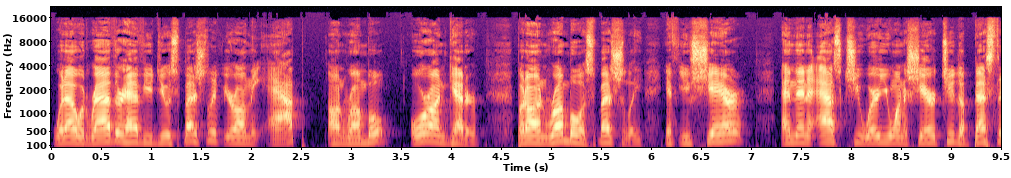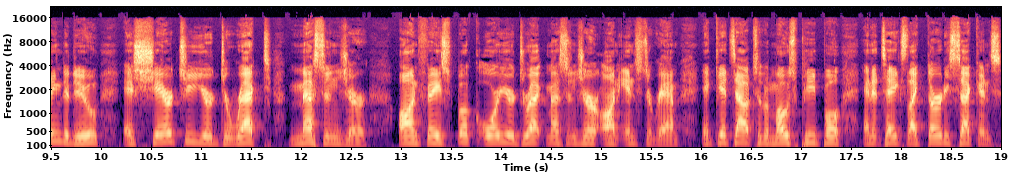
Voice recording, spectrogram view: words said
What I would rather have you do, especially if you're on the app on Rumble or on Gettr, but on Rumble especially, if you share and then it asks you where you want to share to, the best thing to do is share to your direct messenger on Facebook or your direct messenger on Instagram. It gets out to the most people and it takes like 30 seconds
